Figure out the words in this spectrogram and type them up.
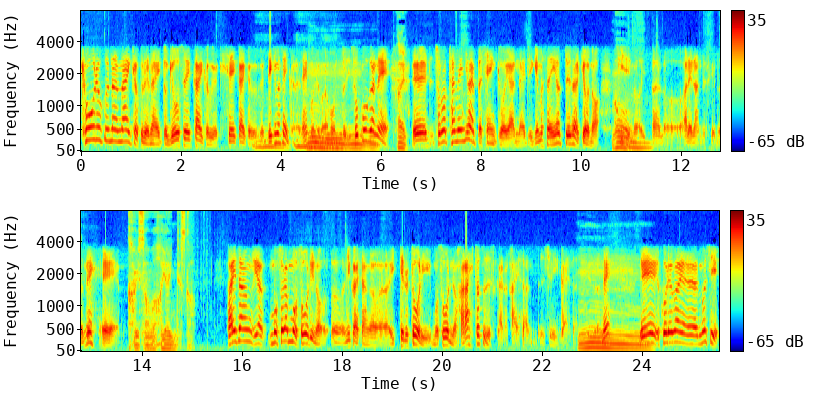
強力な内閣でないと、行政改革や規制改革ができませんからね、これは本当に。そこがね、はい、えー、そのためにはやっぱり選挙をやらないといけませんよというのは、今日の記事の、あの、あれなんですけどね。えー、解散は早いんですか？解散、いや、もうそれはもう総理の、二階さんが言ってる通り、もう総理の腹一つですから、解散、衆院解散というのはね。で、これはもし、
